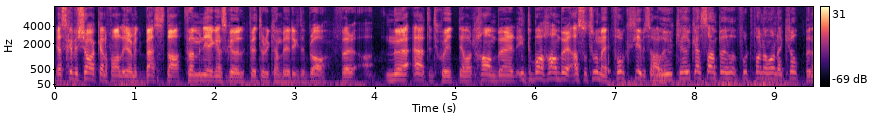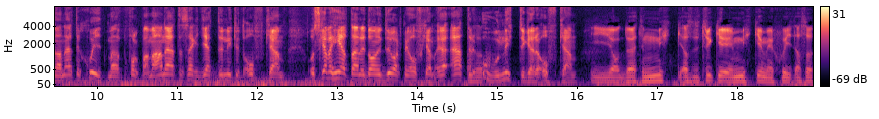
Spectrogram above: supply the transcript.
jag ska försöka i alla fall göra mitt bästa för min egen skull, för jag tror det kan bli riktigt bra. För nu har jag ätit skit, det har varit hamburgare, inte bara hamburgare, alltså tro mig, folk skriver såhär hur, kan- hur kan Sampe fortfarande ha den där kroppen när han äter skit? Men folk bara, men han äter säkert jättenyttigt off-cam. Och ska jag vara helt ärlig Daniel, du har varit med off-cam, jag äter Alltså- onyttigare off-cam. Ja, du äter mycket, alltså du trycker mycket mer skit. Alltså,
